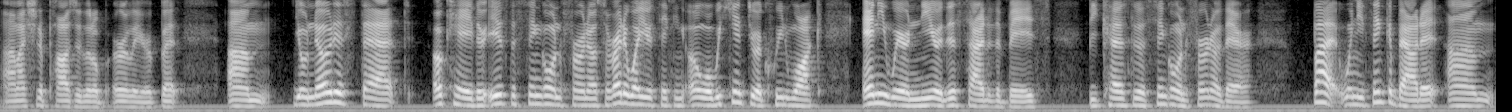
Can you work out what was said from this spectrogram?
Um, I should have paused a little earlier, but um, you'll notice that, okay, there is the single inferno, so right away you're thinking, oh, well, we can't do a queen walk anywhere near this side of the base because there's a single inferno there. But when you think about it, um,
